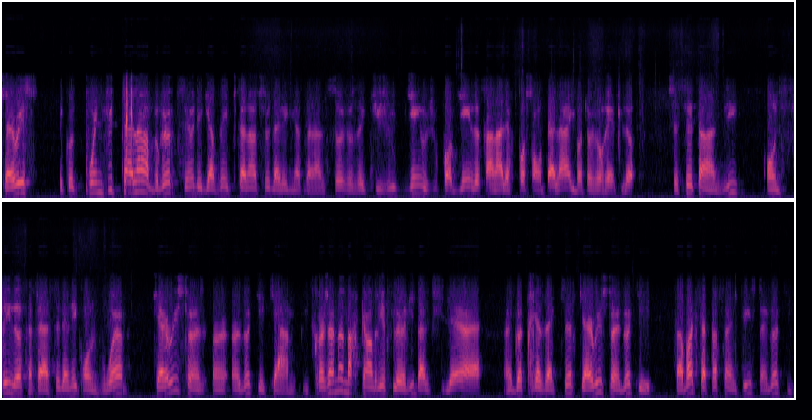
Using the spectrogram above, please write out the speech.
Carey, écoute, point de vue de talent brut, c'est un des gardiens les plus talentueux de la Ligue nationale. Ça, je veux dire, qu'il joue bien ou joue pas bien, là, ça n'enlève pas son talent. Il va toujours être là. Ceci étant dit, on le sait, là, ça fait assez d'années qu'on le voit. Carey, c'est un, gars qui est calme. Il ne fera jamais Marc-André Fleury dans le filet, euh, un gars très actif. Carey, c'est un gars qui, ça va avec sa personnalité, c'est un gars qui,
